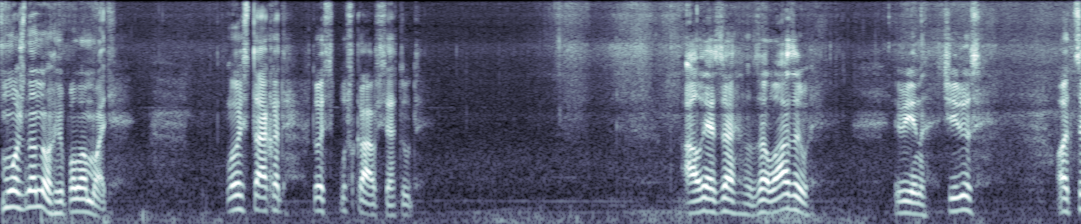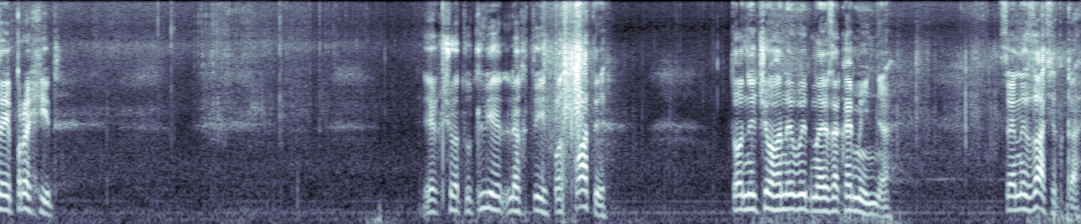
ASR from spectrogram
Можна ноги поламати. Ось так от хтось спускався тут. Але за, залазив він через оцей прохід. Якщо тут лягти поспати, то нічого не видно із-за каміння. Це не засідка.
